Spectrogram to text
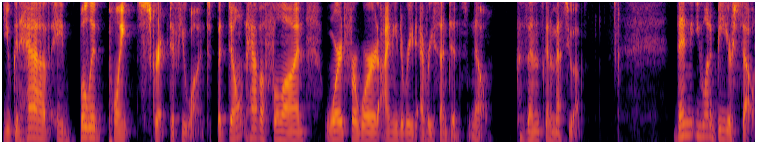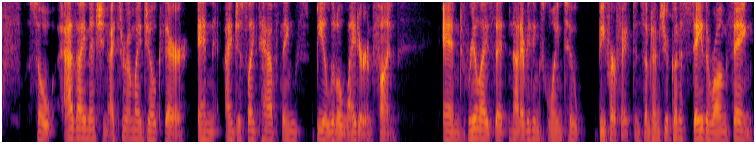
You can have a bullet point script if you want, but don't have a full on word for word, I need to read every sentence. No, because then it's going to mess you up. Then you want to be yourself. So, as I mentioned, I threw in my joke there, and I just like to have things be a little lighter and fun and realize that not everything's going to be perfect. And sometimes you're going to say the wrong thing.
